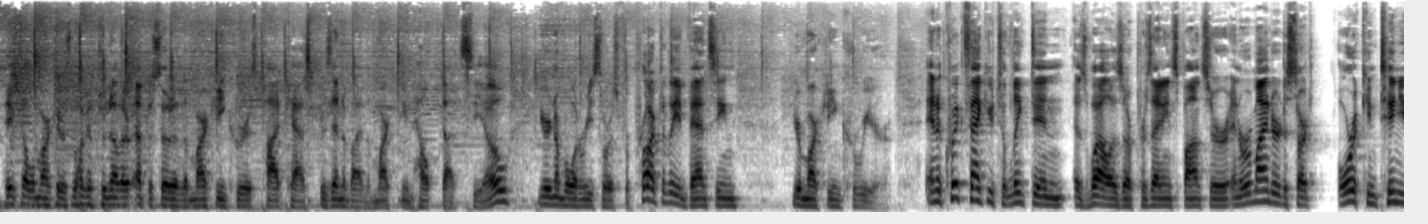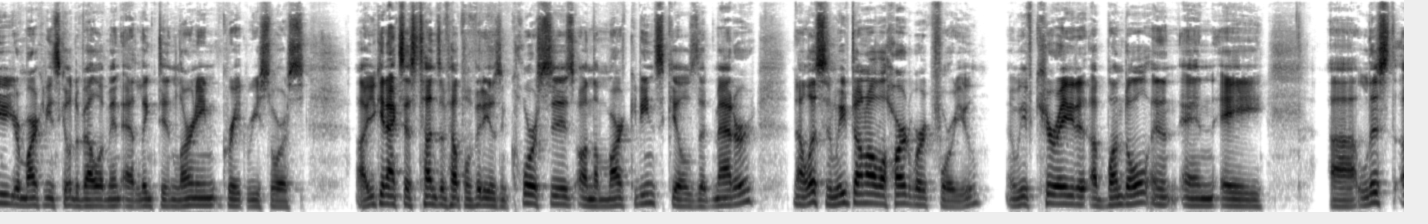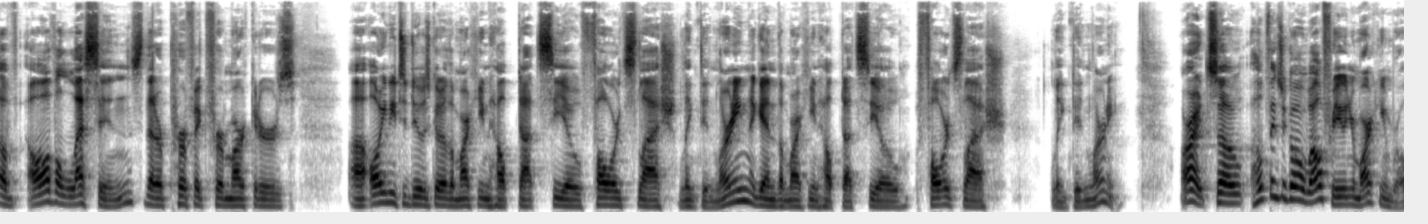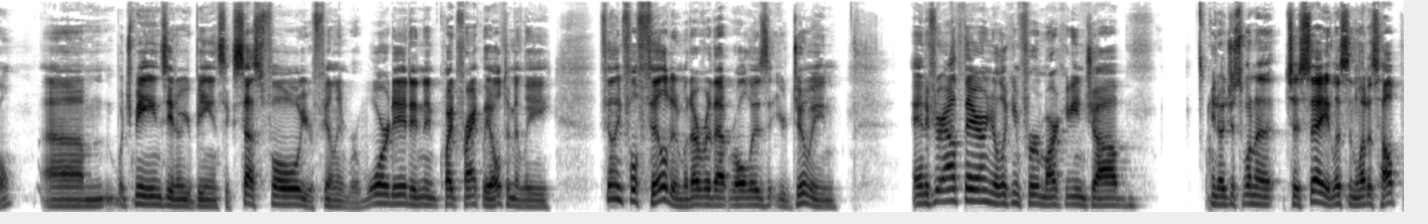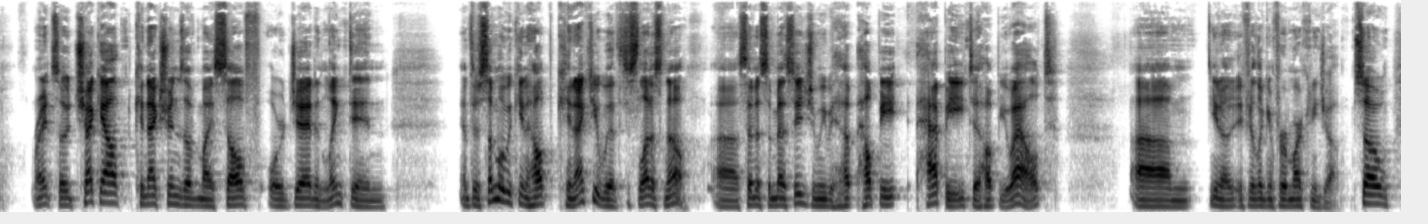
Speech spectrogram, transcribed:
Hey, fellow marketers, welcome to another episode of the Marketing Careers Podcast presented by the marketinghelp.co, your number one resource for proactively advancing your marketing career. And a quick thank you to LinkedIn as well as our presenting sponsor, and a reminder to start or continue your marketing skill development at LinkedIn Learning. Great resource. Uh, you can access tons of helpful videos and courses on the marketing skills that matter. Now, listen, we've done all the hard work for you, and we've curated a bundle and, and a uh, list of all the lessons that are perfect for marketers. Uh, all you need to do is go to the marketinghelp.co forward slash LinkedIn learning. Again, the marketinghelp.co forward slash LinkedIn learning. All right. So hope things are going well for you in your marketing role, um, which means, you know, you're being successful, you're feeling rewarded, and then quite frankly, ultimately feeling fulfilled in whatever that role is that you're doing. And if you're out there and you're looking for a marketing job, you know, just want to to say, listen, let us help right? So check out connections of myself or Jed and LinkedIn. If there's someone we can help connect you with, just let us know. Uh, send us a message, and we'd be happy happy to help you out. Um, you know, if you're looking for a marketing job. So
